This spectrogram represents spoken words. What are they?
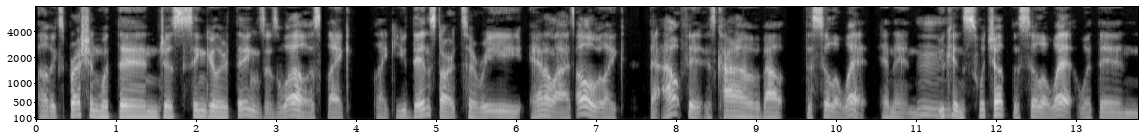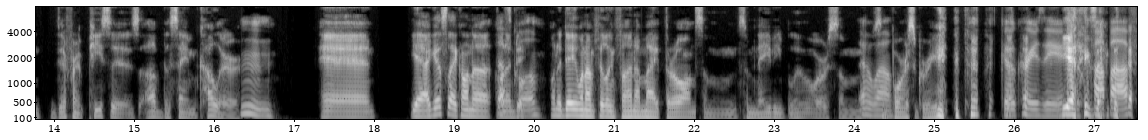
of expression within just singular things as well. It's like like you then start to reanalyze, oh, like the outfit is kind of about the silhouette and then you Mm. can switch up the silhouette within different pieces of the same color. Hmm, And yeah, I guess like on a on a day, on a day when I'm feeling fun, I might throw on some some navy blue or some Oh, wow. some forest green. go crazy Yeah, Just exactly. pop off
